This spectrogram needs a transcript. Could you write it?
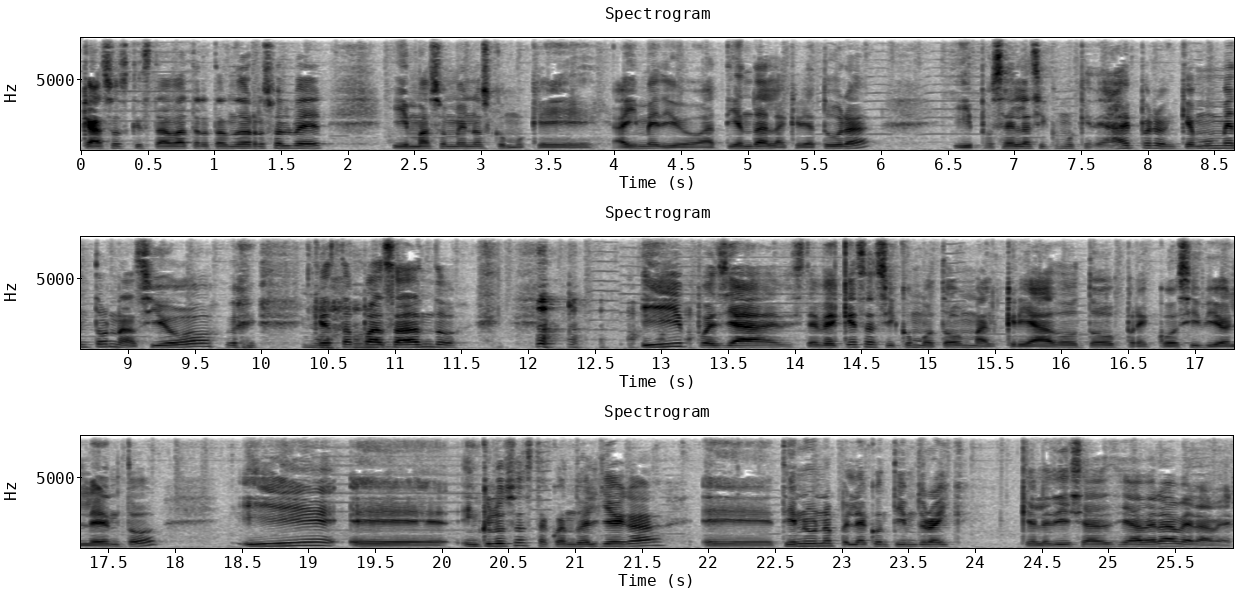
casos que estaba tratando de resolver y más o menos como que ahí medio atienda a la criatura y pues él así como que de, ay, pero ¿en qué momento nació? ¿Qué está pasando? y pues ya, este, ve que es así como todo malcriado, todo precoz y violento. Y eh, incluso hasta cuando él llega, eh, tiene una pelea con Tim Drake. Que le dice, a ver, a ver, a ver,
